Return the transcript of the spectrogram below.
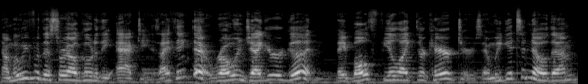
Now, moving for the story, I'll go to the acting. I think that Rowe and Jagger are good. They both feel like they're characters, and we get to know them.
